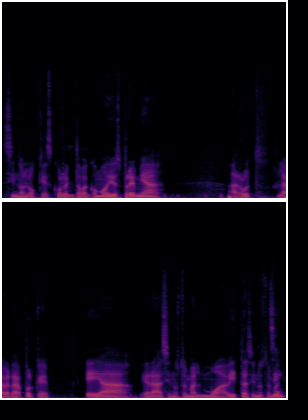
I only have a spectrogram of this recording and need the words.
sino lo que es correcto. ¿va? Como Dios premia a Ruth, la verdad, porque ella era, si no estoy mal, moabita, si no estoy mal.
